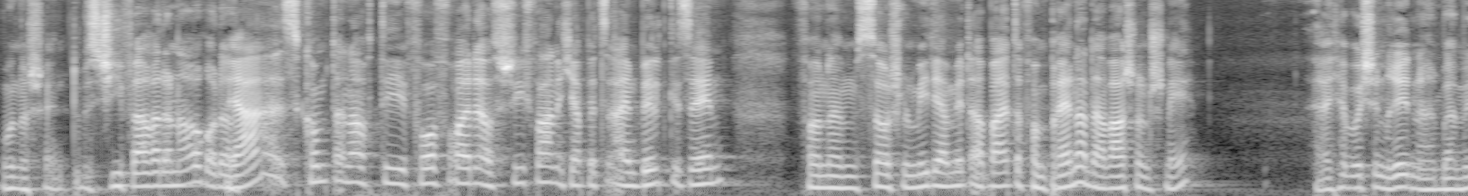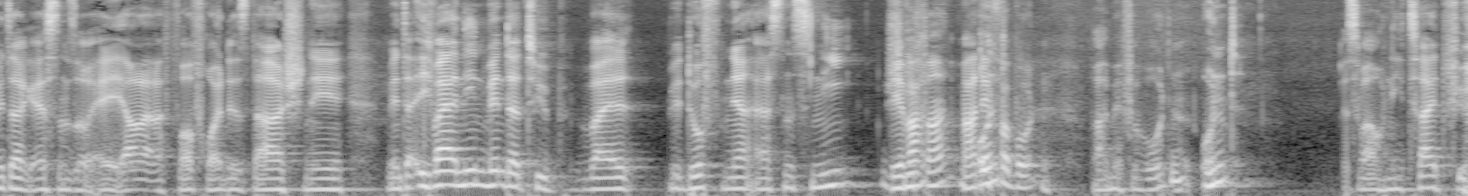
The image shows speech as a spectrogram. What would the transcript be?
wunderschön. Du bist Skifahrer dann auch, oder? Ja, es kommt dann auch die Vorfreude aufs Skifahren. Ich habe jetzt ein Bild gesehen von einem Social Media Mitarbeiter vom Brenner, da war schon Schnee. Ja, ich habe euch schon reden hören beim Mittagessen so, ey, ja, Vorfreude ist da, Schnee, Winter. Ich war ja nie ein Wintertyp, weil wir durften ja erstens nie Wir war, Skifahren. war dir und verboten. war mir verboten und es war auch nie Zeit für.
